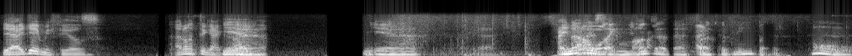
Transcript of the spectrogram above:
Yeah, it gave me feels. I don't think I cried Yeah. though. Yeah, Yeah. I know I there's like manga that fuck with me, but hmm.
